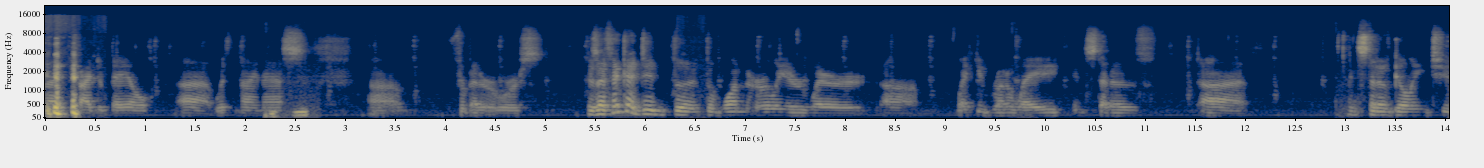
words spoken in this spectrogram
that I tried to bail uh, with 9S, um, for better or worse. Because I think I did the the one earlier where um, like you run away instead of uh, instead of going to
